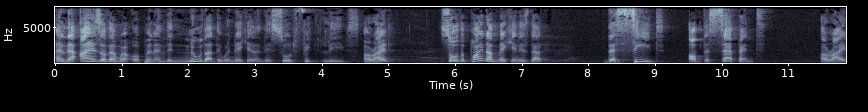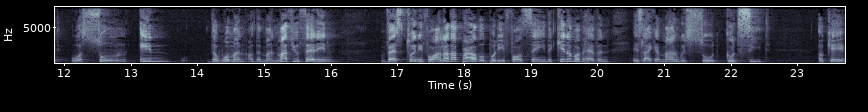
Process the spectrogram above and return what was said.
And the eyes of them were open, and they knew that they were naked, and they sewed fig leaves. All right? So the point I'm making is that the seed of the serpent, all right, was sown in the woman or the man. Matthew 13, verse 24. Another parable put it forth, saying, The kingdom of heaven is like a man which sowed good seed. Okay?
